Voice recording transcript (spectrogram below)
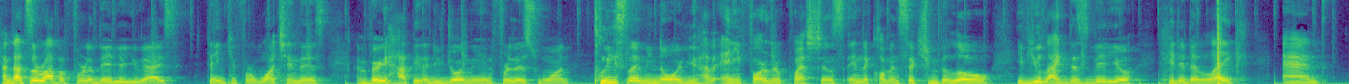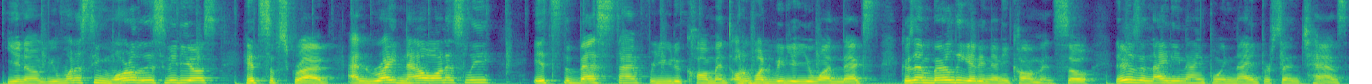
And that's the wrap up for the video, you guys. Thank you for watching this. I'm very happy that you joined me in for this one. Please let me know if you have any further questions in the comment section below. If you like this video, hit it a like. And you know, if you wanna see more of these videos, hit subscribe. And right now, honestly, it's the best time for you to comment on what video you want next because I'm barely getting any comments. So there's a 99.9% .9 chance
